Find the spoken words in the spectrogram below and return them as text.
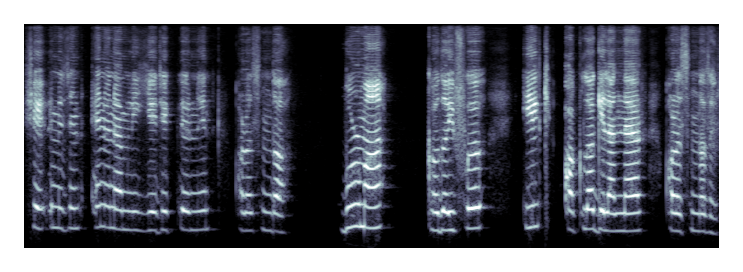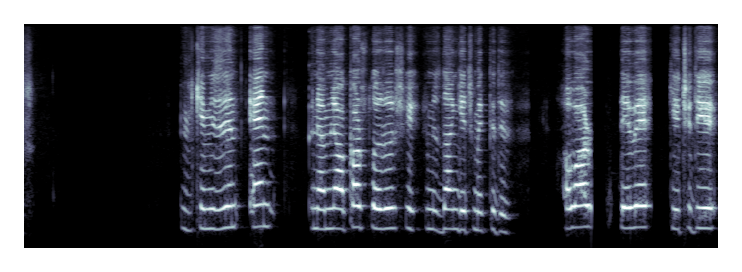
Şehrimizin en önemli yiyeceklerinin arasında Burma kadayıfı ilk akla gelenler arasındadır. Ülkemizin en önemli akarsuları şehrimizden geçmektedir. Havar, Deve, Geçidi,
